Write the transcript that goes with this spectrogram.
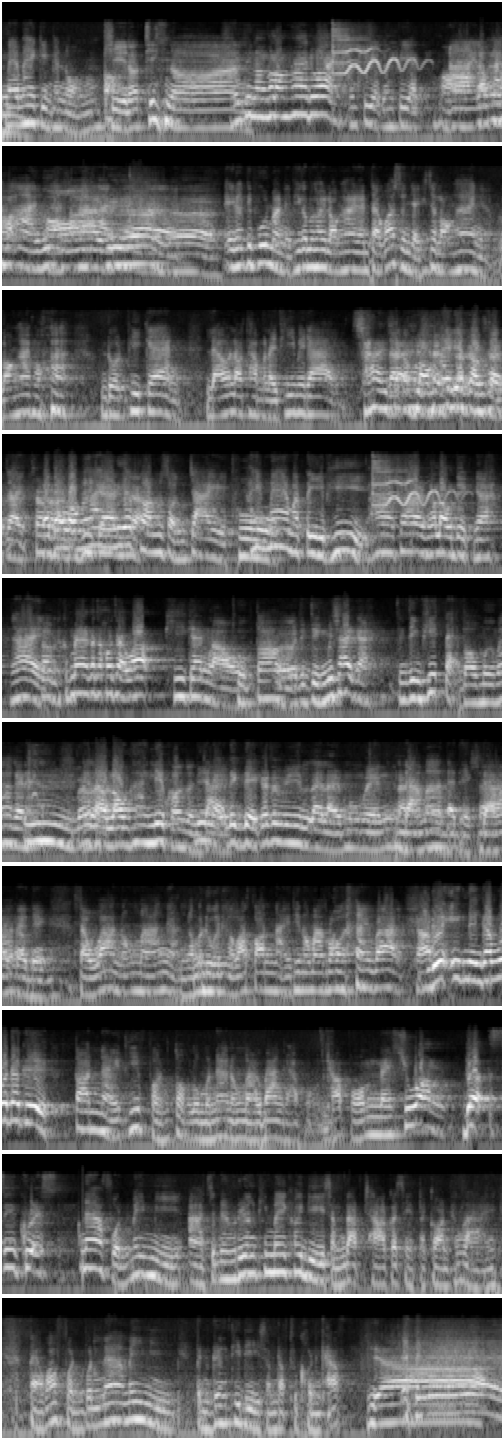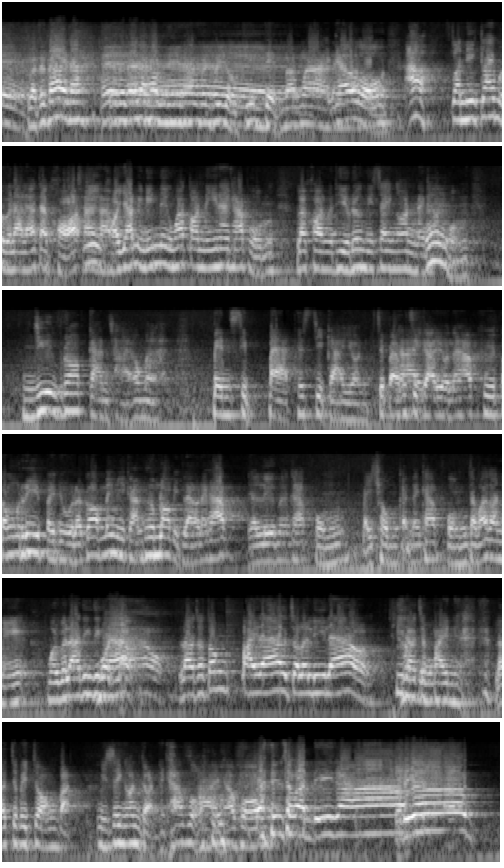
แม่ไม่ให้กินขนมฉี่แล้วที่นอนแล้วพี่น้องก็ร้องไห้ด้วยเป็นเปียกเป็นเปียกอ๋อออายร้องไห้เพราะอายเพื่อนอ๋ออายเพื่อนเออไอ้เรื่องที่พูดมาเนี่ยพี่ก็ไม่ค่อยร้องไห้นะแต่ว่าส่วนใหญ่ที่จะร้องไห้เนี่ยร้องไห้เพราะว่า โดนพี่แกล้ง แล้วเราทำอะไรพี่ไม่ได้ ใช่เราใช่ต้องร้องไห้เรียกความสนใจช่เราต้องร้องพี่ไห้แกล้เรียกนี่ความสนใจถูกให้แม่มาตีพี่ ใช่ใช่เพราะเราเด็กไงใช่ แล้วแม่ก็จะเข้าใจว่าพี่แกล้งเราถูกต้อง เออจริง ๆ ไม่ใช่ไง จริง ๆ พี่แตะเบามือมากเลยนะอืมนั่นให้แหละเราร้องไห้เรียกความสนนี่ใจ แหละเด็ก ๆ ก็จะมีหลายๆโมเมนต์ดราม่าแต่เด็กใช่ดราม่าแต่เด็กแต่ว่าน้องมาร์กเนี่ยเรามาดูกันดีกว่าว่าตอนไหนที่น้องมาร์กร้องไห้บ้างครับ หรืออีกหนึ่งคำพูดก็คือ ตอนไหนที่ฝนตกลงบนหน้าน้องมาร์กบ้างครับผม ครับผมในช่วง The Secret หน้าฝนไม่มีอาจจะเป็นเรื่องที่ไม่ค่อยดีสำหรับชาวเกษตรกรทั้งหลาย แต่ว่าฝนบนหน้าไม่มีเป็นเรื่องที่ดีสำหรับทุกคนครับเย้เอ้ยเราจะได้นะเราจะได้คำนี้นะเป็นประโยคที่เด็ดมากๆนะครับผมอ้าวตอนนี้ใกล้หมดเวลาแล้วแต่ขอใช่นี่ครับขอย้ำอีกนิดนึงว่าตอนนี้นะครับผมละครเวทีเรื่องมิสไซงอนนะครับอืมผมยืดรอบการฉายออกมา เป็น 18 พฤศจิกายน 18 พฤศจิกายนนะครับ คือต้องรีบไปดูแล้วก็ไม่มีการเพิ่มรอบอีกแล้วนะครับ อย่าลืมนะครับ ผมไปชมกันนะครับ ผม แต่ว่าตอนนี้หมดเวลาจริงหมๆดแล้วแล้ว เราจะต้องไปแล้วจรลีแล้ว ที่ครับเราจะไปเนี่ย เราจะไปจองบัตรมิสไซงอนก่อนนะครับผม ใช่ครับผม สวัสดีครับ สวัสดีครับ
